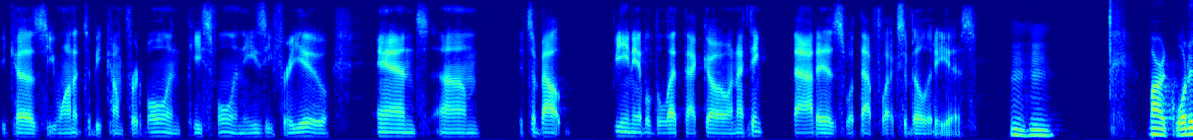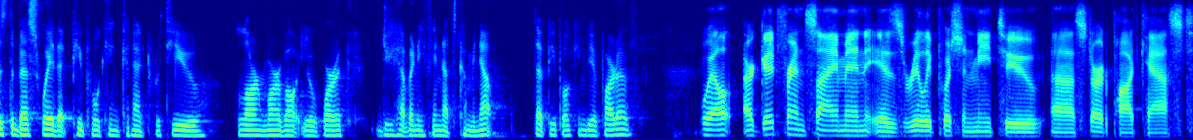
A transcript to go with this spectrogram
because you want it to be comfortable and peaceful and easy for you. And um, it's about being able to let that go. And i think that is what that flexibility is. Mm-hmm. mark what is the best way that people can connect with you learn more about your work? Do you have anything that's coming up that people can be a part of well, our good friend Simon is really pushing me to uh, start a podcast.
